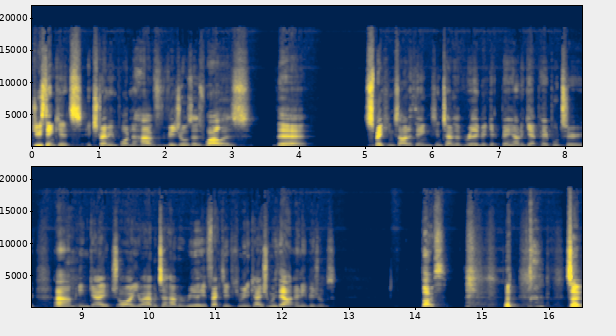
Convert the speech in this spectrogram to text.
do you think it's extremely important to have visuals as well as the speaking side of things in terms of really be, get, being able to get people to um, engage, or are you able to have a really effective communication without any visuals? Both. so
